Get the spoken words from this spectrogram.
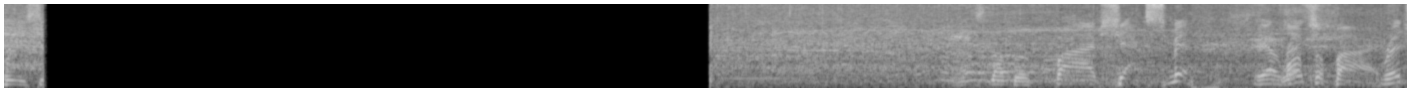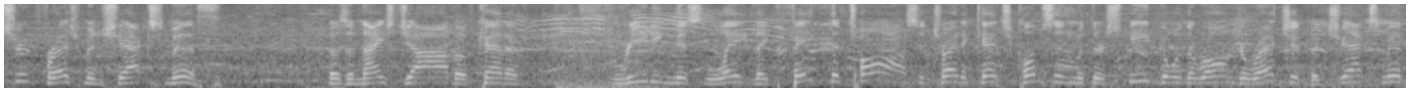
preseason. That's number five, Shaq Smith. Yeah, lots of five. Redshirt freshman Shaq Smith does a nice job of kind of reading this late. They fake the toss and try to catch Clemson with their speed going the wrong direction, but Shaq Smith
